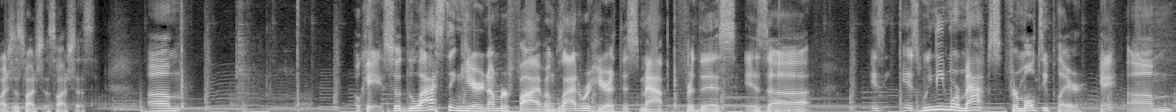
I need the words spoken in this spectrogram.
Watch this watch this watch this. Um Okay, so the last thing here, number five, I'm glad we're here at this map for this, is uh is is we need more maps for multiplayer. Okay. Um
